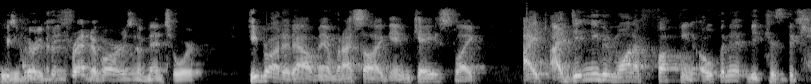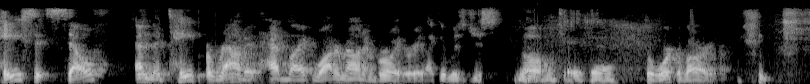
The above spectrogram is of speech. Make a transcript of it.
He's a very good friend of ours and a mentor. He brought it out, man. When I saw a game case, like I I didn't even want to fucking open it because the case itself and the tape around it had like watermelon embroidery. Like it was just oh, the work of art.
